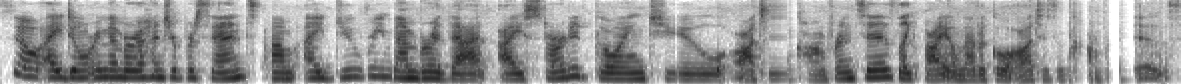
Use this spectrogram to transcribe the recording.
So I don't remember 100%. Um, I do remember that I started going to autism conferences, like biomedical autism conferences,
